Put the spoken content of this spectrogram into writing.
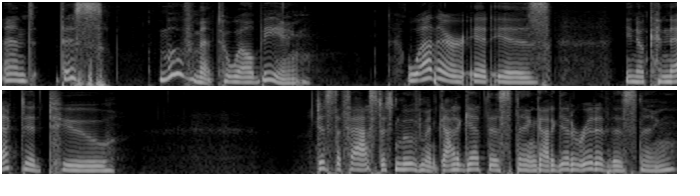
And this movement to well being whether it is, you know, connected to just the fastest movement, got to get this thing, got to get rid of this thing.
